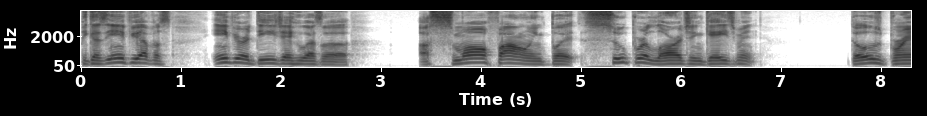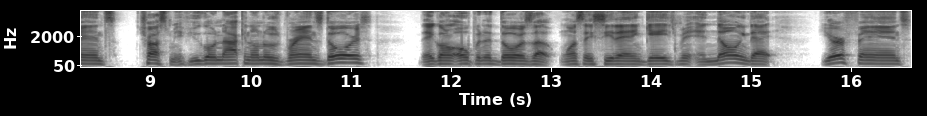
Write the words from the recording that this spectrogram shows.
because even if you have a even if you're a DJ who has a a small following but super large engagement, those brands, trust me, if you go knocking on those brands' doors, they're gonna open the doors up once they see that engagement and knowing that your fans,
